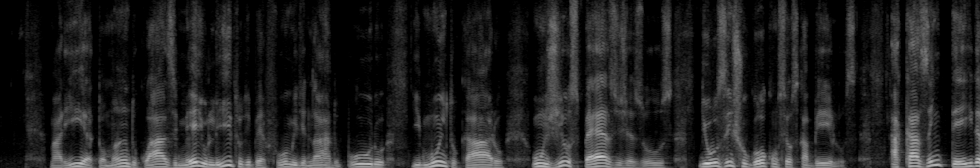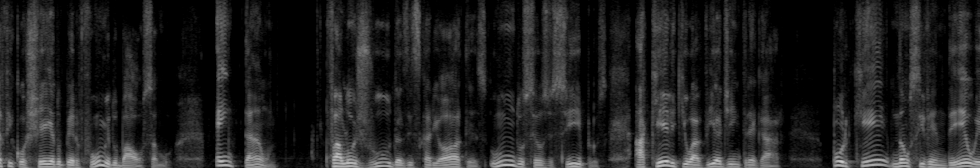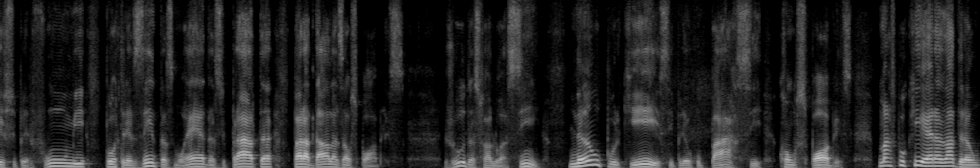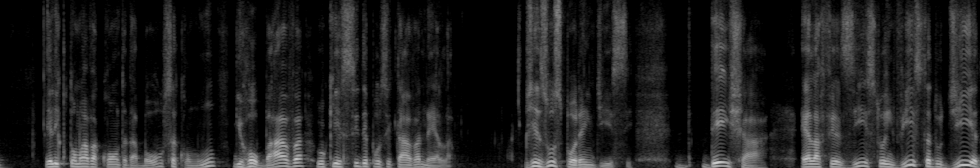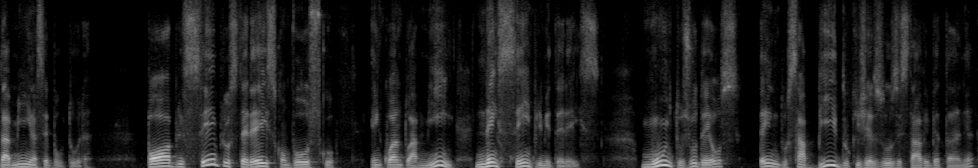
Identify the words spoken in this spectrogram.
Maria, tomando quase meio litro de perfume de nardo puro e muito caro, ungiu os pés de Jesus e os enxugou com seus cabelos. A casa inteira ficou cheia do perfume do bálsamo. Então falou Judas Iscariotes, um dos seus discípulos, aquele que o havia de entregar. Por que não se vendeu este perfume por trezentas moedas de prata para dá-las aos pobres? Judas falou assim, não porque se preocupasse com os pobres, mas porque era ladrão. Ele tomava conta da bolsa comum e roubava o que se depositava nela. Jesus, porém, disse: Deixa, ela fez isto em vista do dia da minha sepultura. Pobres sempre os tereis convosco, enquanto a mim nem sempre me tereis. Muitos judeus tendo sabido que Jesus estava em Betânia,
